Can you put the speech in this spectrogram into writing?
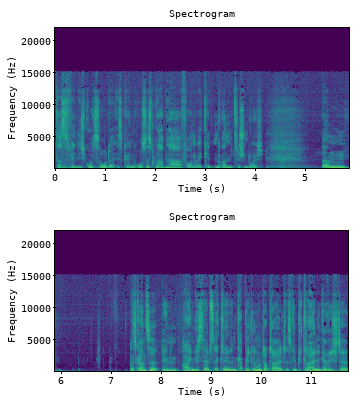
Das finde ich gut so. Da ist kein großes Blabla vorneweg, hinten dran, zwischendurch. Das Ganze in eigentlich selbsterklärenden Kapiteln unterteilt. Es gibt kleine Gerichte,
